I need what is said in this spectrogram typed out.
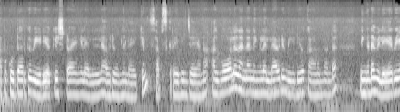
അപ്പോൾ കൂട്ടുകാർക്ക് വീഡിയോ ഒക്കെ ഇഷ്ടമായെങ്കിൽ എല്ലാവരും ഒന്ന് ലൈക്കും സബ്സ്ക്രൈബും ചെയ്യണം. അതുപോലെ തന്നെ നിങ്ങളെല്ലാവരും വീഡിയോ കാണുന്നുണ്ട്. നിങ്ങളുടെ വിലയേറിയ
